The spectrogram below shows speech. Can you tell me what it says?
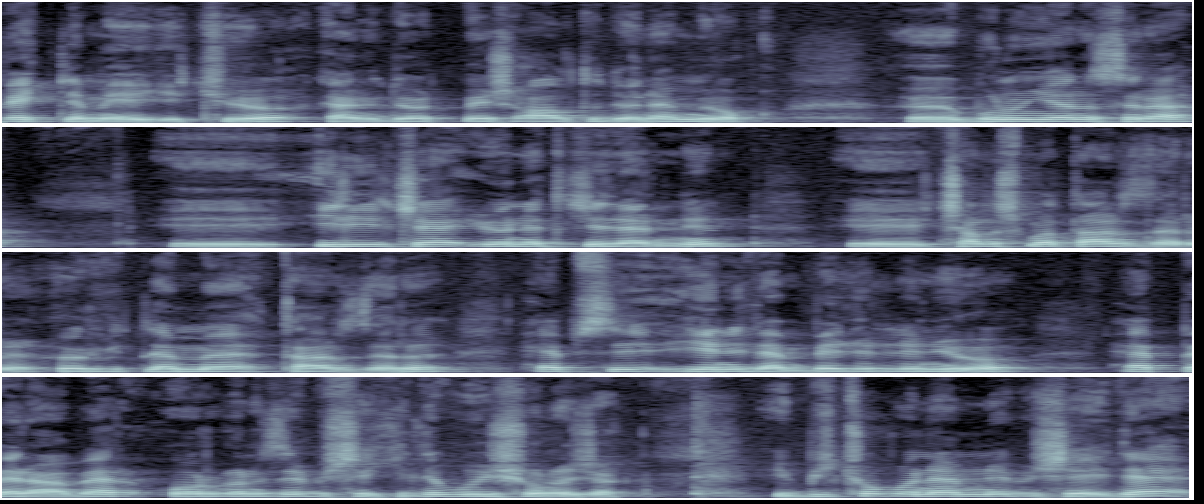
beklemeye geçiyor. Yani 4, 5, 6 dönem yok. Bunun yanı sıra il ilçe yöneticilerinin çalışma tarzları, örgütlenme tarzları hepsi yeniden belirleniyor. Hep beraber organize bir şekilde bu iş olacak. Bir çok önemli bir şey de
